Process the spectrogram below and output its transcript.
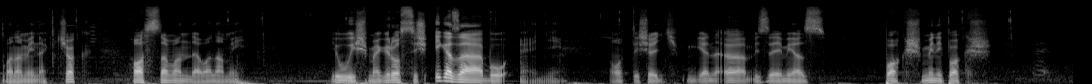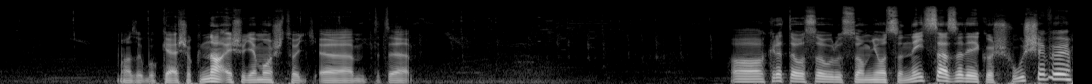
Van aminek csak haszna van, de van ami jó is, meg rossz is. Igazából ennyi. Ott is egy, igen, ö, izé, mi az? Paks, mini paks. Azokból kell sok. Na, és ugye most, hogy ö, tehát, a Cretaosaurusom 84%-os húsevő,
